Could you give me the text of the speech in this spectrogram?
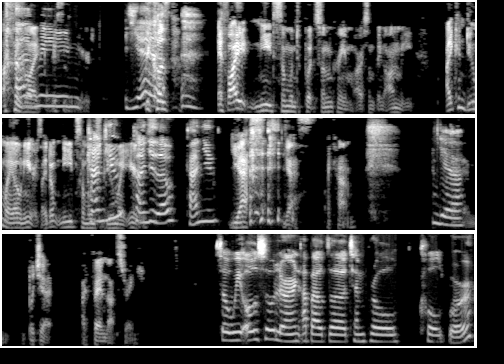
I was I like, this is weird. Yeah. Because if I need someone to put sun cream or something on me, I can do my own ears. I don't need someone can to do my ears. Can you though? Can you? Yes, yes, I can. yeah. Um, but yeah, I found that strange. So we also learn about the temporal Cold War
